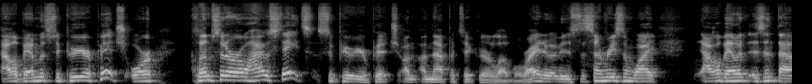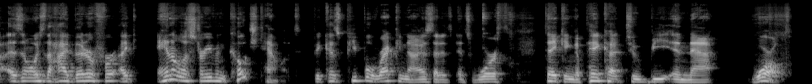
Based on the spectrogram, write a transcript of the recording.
Alabama's superior pitch or Clemson or Ohio State's superior pitch on, on that particular level, right? I mean, it's the same reason why Alabama isn't that isn't always the high bidder for like analyst or even coach talent because people recognize that it's, it's worth taking a pay cut to be in that world.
